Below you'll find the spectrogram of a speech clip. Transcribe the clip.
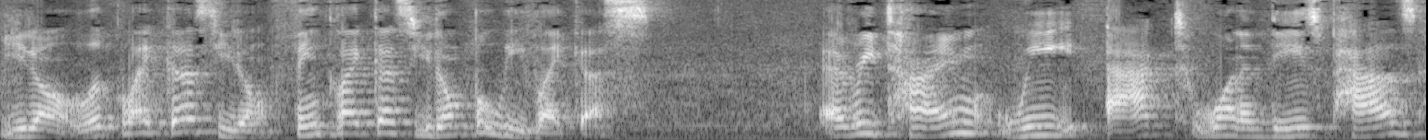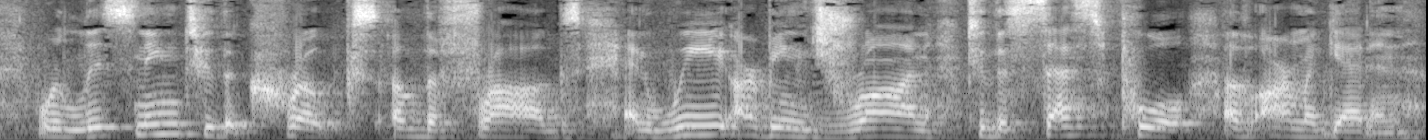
you don't look like us, you don't think like us, you don't believe like us. Every time we act one of these paths, we're listening to the croaks of the frogs, and we are being drawn to the cesspool of Armageddon.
